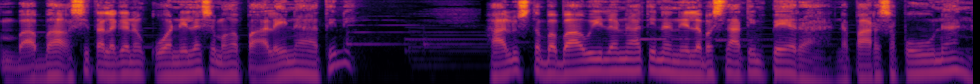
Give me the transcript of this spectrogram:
Ang baba kasi talaga ng kuha nila sa mga palay natin eh. Halos nababawi lang natin na nilabas nating pera na para sa puhunan.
